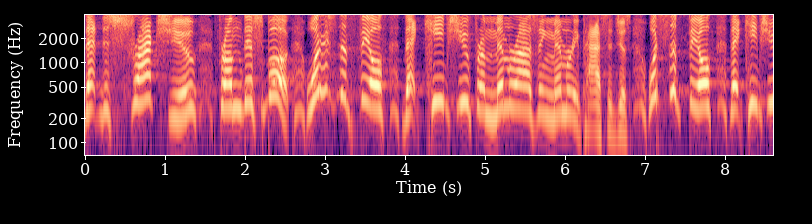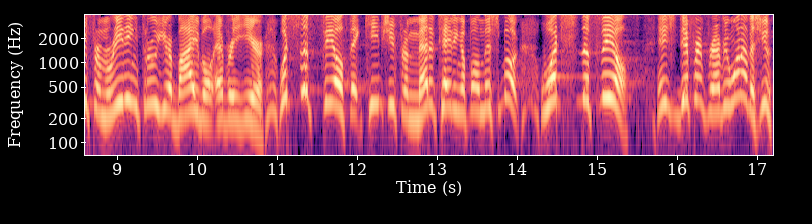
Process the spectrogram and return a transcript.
that distracts you from this book? What is the filth that keeps you from memorizing memory passages? What's the filth that keeps you from reading through your Bible every year? What's the filth that keeps you from meditating upon this book? What's the filth? It's different for every one of us. You,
